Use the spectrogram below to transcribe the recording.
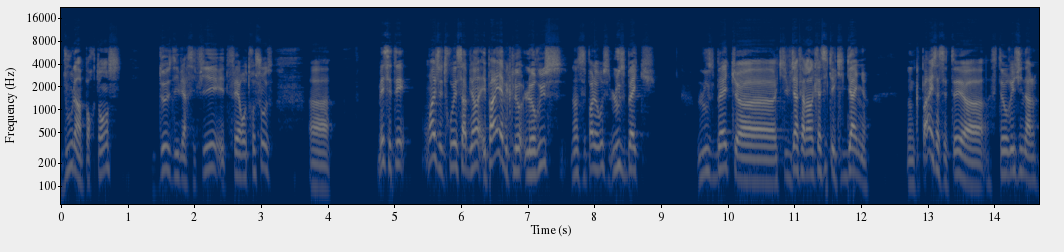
D'où l'importance de se diversifier et de faire autre chose. Mais c'était, moi j'ai trouvé ça bien. Et pareil avec le, le russe, non c'est pas le russe, l'ouzbek, l'ouzbek euh, qui vient faire le classique et qui gagne. Donc pareil, ça c'était euh, original.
